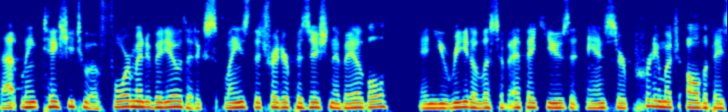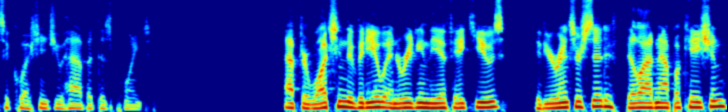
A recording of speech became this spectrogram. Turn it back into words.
That link takes you to a four minute video that explains the trader position available, and you read a list of FAQs that answer pretty much all the basic questions you have at this point. After watching the video and reading the FAQs, if you're interested, fill out an application,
